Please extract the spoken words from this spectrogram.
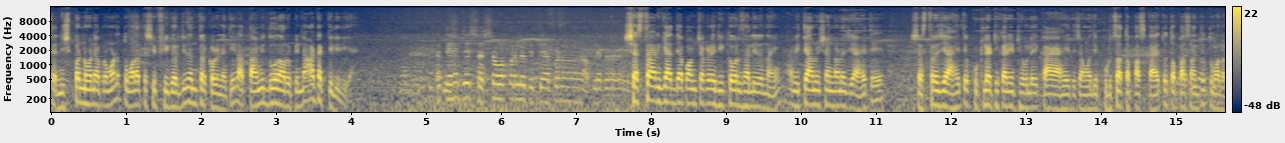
त्या निष्पन्न होण्याप्रमाणे तुम्हाला तशी फिगर जी नंतर कळण्यात येईल. आता आम्ही दोन आरोपींना अटक केलेली आहे. तर त्याने जे शस्त्र वापरले होते ते आपण आपल्याकडे शस्त्र आणखी अद्याप आमच्याकडे रिकवर झालेलं नाही. आम्ही त्या अनुषंगानं जे आहे ते शस्त्र जे आहे ते कुठल्या ठिकाणी ठेवलं आहे काय आहे त्याच्यामध्ये पुढचा तपास काय तो तपासांती तुम्हाला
